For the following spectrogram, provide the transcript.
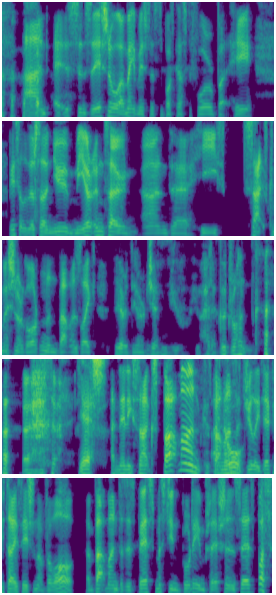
and it is sensational. I might have mentioned this in the podcast before, but hey, basically there's a new mayor in town, and uh, he sacks Commissioner Gordon, and Batman's like, There, there, Jim, you, you had a good run. Uh, Yes. and then he sacks Batman, because Batman's a duly deputised agent of the law. And Batman does his best Miss Jean Brodie impression and says, But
